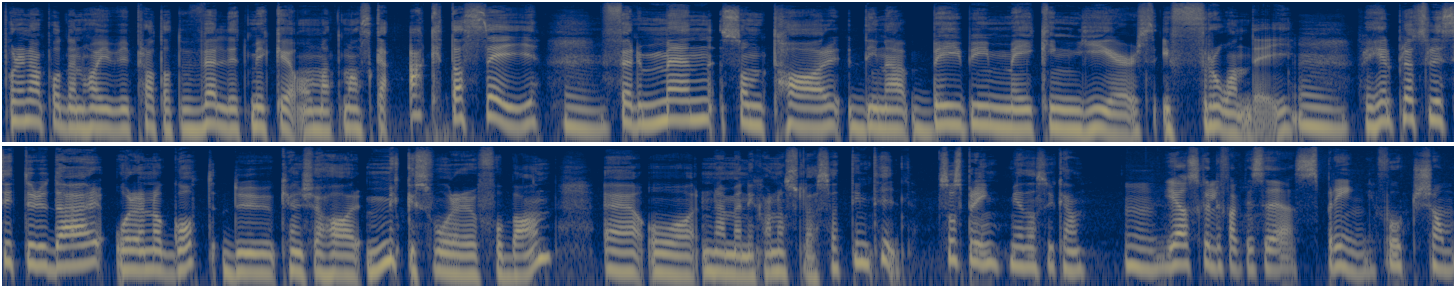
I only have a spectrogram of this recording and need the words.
på, den här podden har vi pratat väldigt mycket om att man ska akta sig för män som tar dina baby making years ifrån dig. För helt plötsligt sitter du där, åren har gått, du kanske har mycket svårare att få barn eh, och den här människan har slösat din tid. Så spring medan du kan. Mm, jag skulle faktiskt säga spring fort som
